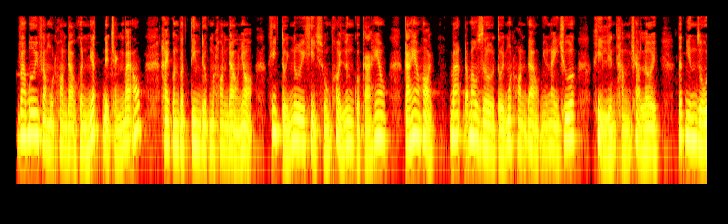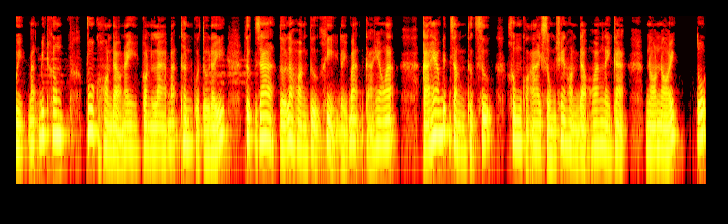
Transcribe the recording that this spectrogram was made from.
và bơi vào một hòn đảo gần nhất để tránh bão. Hai con vật tìm được một hòn đảo nhỏ. Khi tới nơi khỉ xuống khỏi lưng của cá heo, cá heo hỏi, bạn đã bao giờ tới một hòn đảo như này chưa? Khỉ liến thắng trả lời, tất nhiên rồi, bạn biết không, Vua của hòn đảo này còn là bạn thân của tớ đấy. Thực ra tớ là hoàng tử khỉ đấy bạn cá heo ạ. Cá heo biết rằng thực sự không có ai sống trên hòn đảo hoang này cả. Nó nói, tốt,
